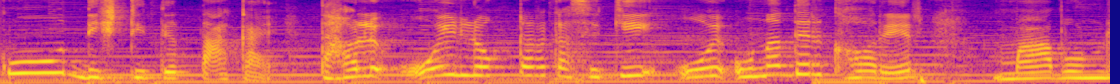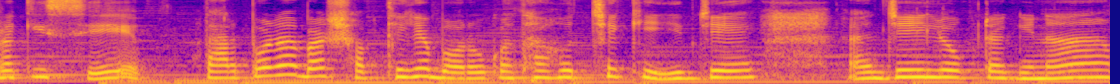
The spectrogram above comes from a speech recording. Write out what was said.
কুদৃষ্টিতে তাকায়। তাহলে ওই লোকটার কাছে কি ওই ওনাদের ঘরের মা বোনরা কি সেফ তারপর আবার সব থেকে বড় কথা হচ্ছে কি যে, যেই লোকটা কিনা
